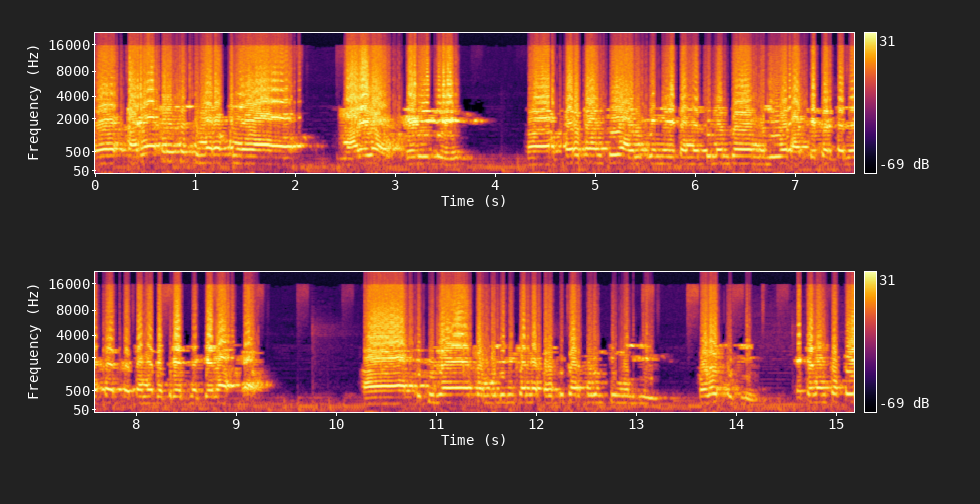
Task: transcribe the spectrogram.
साडे अकराच्या सुमारास माळेगाव खेड येथे परप्रांतीय आरोपीने एका मतिमंद मुलीवर अत्याचार करण्याचा त्याच्यामध्ये प्रयत्न केला असता. तिथल्या त्या मुलीने त्यांना प्रतिकार करून ती मुलगी पळत सुटली त्याच्यानंतर ते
